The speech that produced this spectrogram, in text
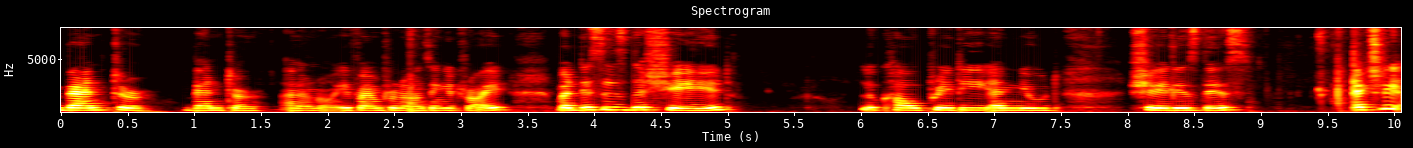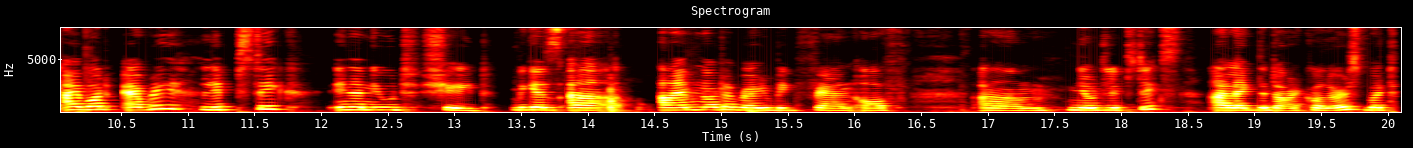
banter banter i don't know if i'm pronouncing it right but this is the shade look how pretty and nude shade is this actually i bought every lipstick in a nude shade because uh I'm not a very big fan of um, nude lipsticks. I like the dark colors, but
